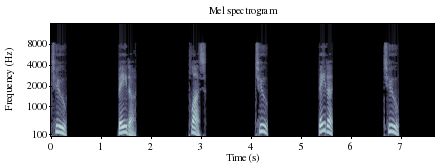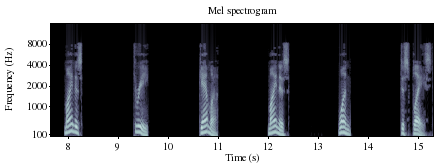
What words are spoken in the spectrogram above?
2 beta plus 2 beta 2 minus 3 gamma minus 1 displaced.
